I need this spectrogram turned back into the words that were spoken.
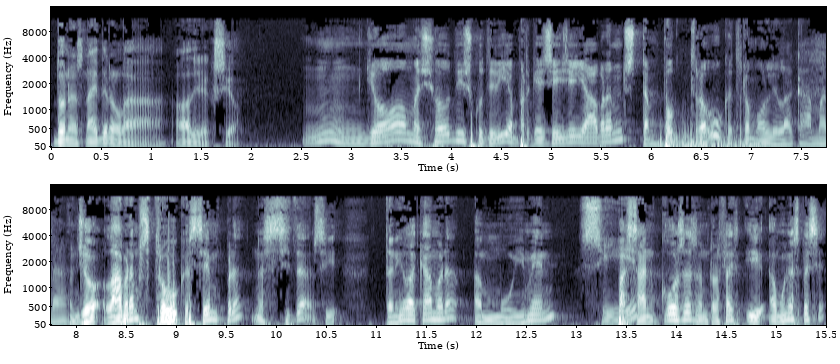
dona Snyder a la, a la direcció. Mm, jo amb això discutiria, perquè J.J. Abrams tampoc trobo que tremoli la càmera. Doncs jo, l'Abrams, trobo que sempre necessita o sigui, tenir la càmera en moviment, Sí. passant coses, amb reflex, i amb una espècie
